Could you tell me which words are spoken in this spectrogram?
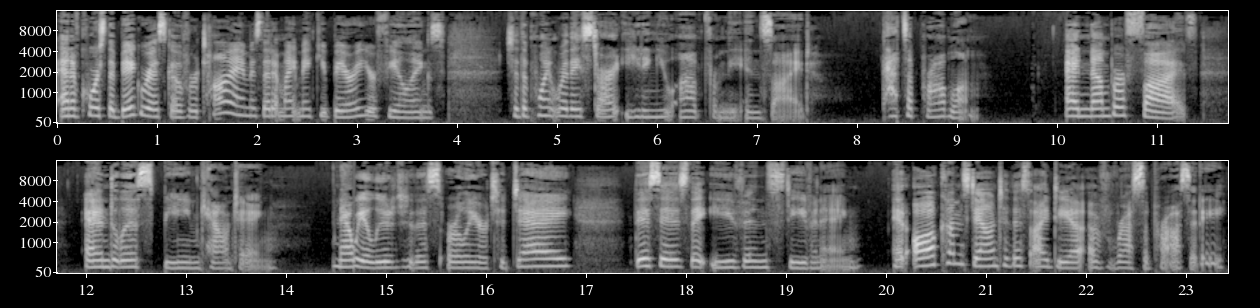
And of course, the big risk over time is that it might make you bury your feelings to the point where they start eating you up from the inside. That's a problem. And number five, endless bean counting. Now, we alluded to this earlier today. This is the even Stevening. It all comes down to this idea of reciprocity,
